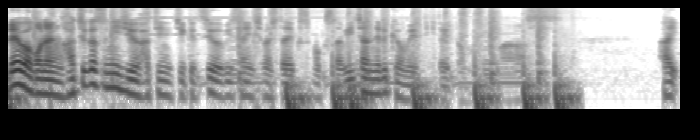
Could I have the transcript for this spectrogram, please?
令和5年8月28日月曜日サインしました Xbox ナビチャンネル今日もやっていきたいと思います。はい。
